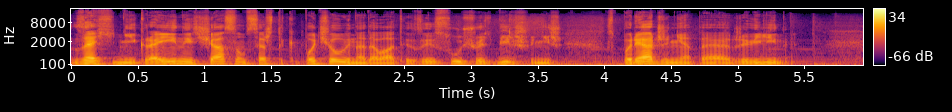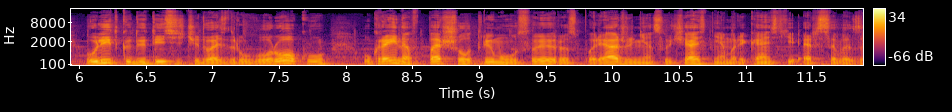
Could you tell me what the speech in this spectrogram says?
Західні країни з часом все ж таки почали надавати ЗСУ щось більше, ніж спорядження та джавеліни. Улітку 2022 року Україна вперше отримала у своє розпорядження сучасні американські РСВЗ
